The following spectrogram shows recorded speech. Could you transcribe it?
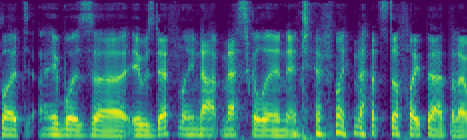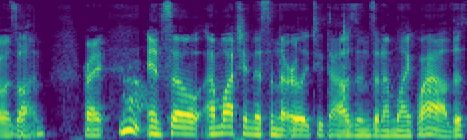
but it was uh, it was definitely not mescaline and definitely not stuff like that that I was on. Right. No. And so I'm watching this in the early 2000s, and I'm like, wow, this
